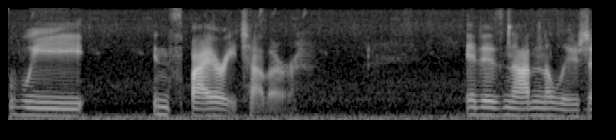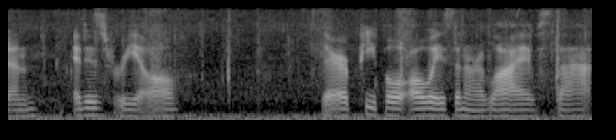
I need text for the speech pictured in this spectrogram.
we inspire each other. It is not an illusion. It is real. There are people always in our lives that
